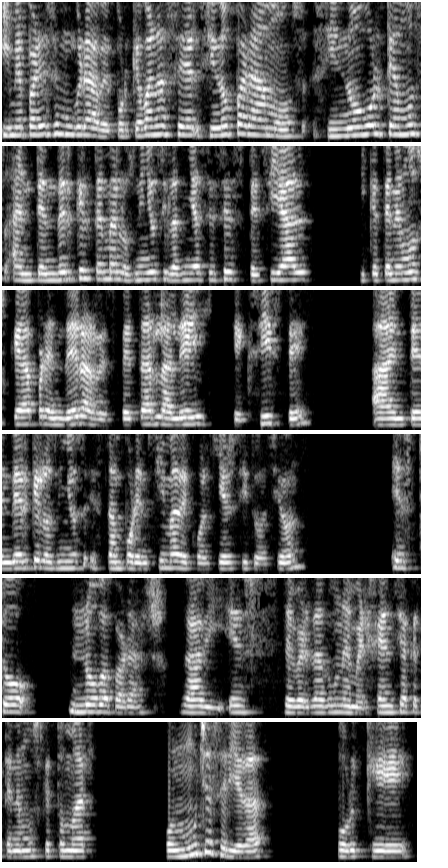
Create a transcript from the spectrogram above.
Y me parece muy grave porque van a ser, si no paramos, si no volteamos a entender que el tema de los niños y las niñas es especial y que tenemos que aprender a respetar la ley que existe, a entender que los niños están por encima de cualquier situación, esto no va a parar, Gaby. Es de verdad una emergencia que tenemos que tomar con mucha seriedad porque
